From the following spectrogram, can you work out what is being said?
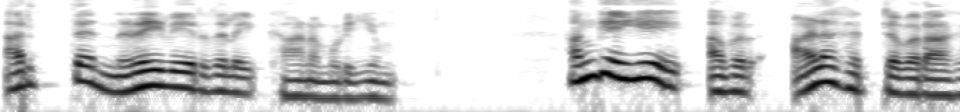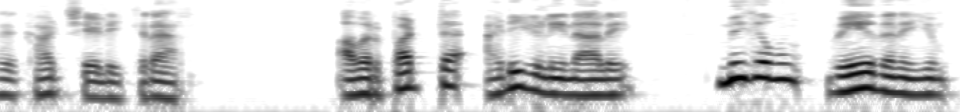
அர்த்த நிறைவேறுதலை காண முடியும். அங்கேயே அவர் அழகற்றவராக காட்சியளிக்கிறார். அவர் பட்ட அடிகளினாலே மிகவும் வேதனையும்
